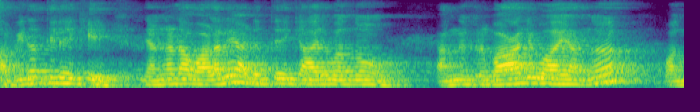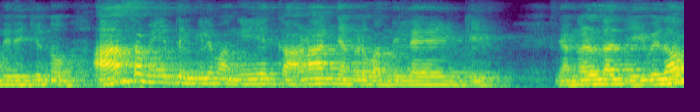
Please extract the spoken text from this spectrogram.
സവിധത്തിലേക്ക് ഞങ്ങളുടെ വളരെ അടുത്തേക്ക് ആര് വന്നു? അങ്ങ് കൃപാലുവായി അങ്ങ് വന്നിരിക്കുന്നു. ആ സമയത്തെങ്കിലും അങ്ങയെ കാണാൻ ഞങ്ങൾ വന്നില്ലെങ്കിൽ ഞങ്ങളുടെ ജീവിതം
